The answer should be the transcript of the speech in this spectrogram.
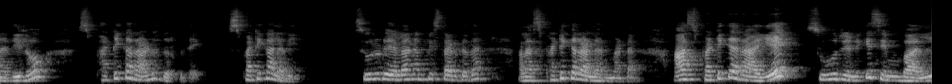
నదిలో స్ఫటిక రాళ్ళు దొరుకుతాయి. స్ఫటికాలవి. సూర్యుడు ఎలా కనిపిస్తాడు కదా! అలా స్ఫటిక రాళ్ళనమాట. ఆ స్ఫటిక రాయే సూర్యునికి సింబల్.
